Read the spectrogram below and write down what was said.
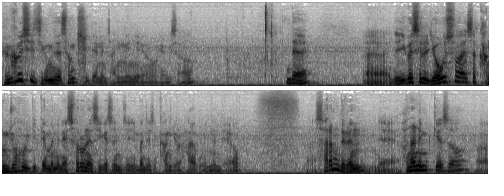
그것이 지금 성취되는 장면이에요. 여기서. 근데 이제 이것을 여호수아에서 강조하고 있기 때문에 내 서론에서 이것을 이제 먼저 강조를 하고 있는데요. 아, 사람들은 하나님께서 어,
